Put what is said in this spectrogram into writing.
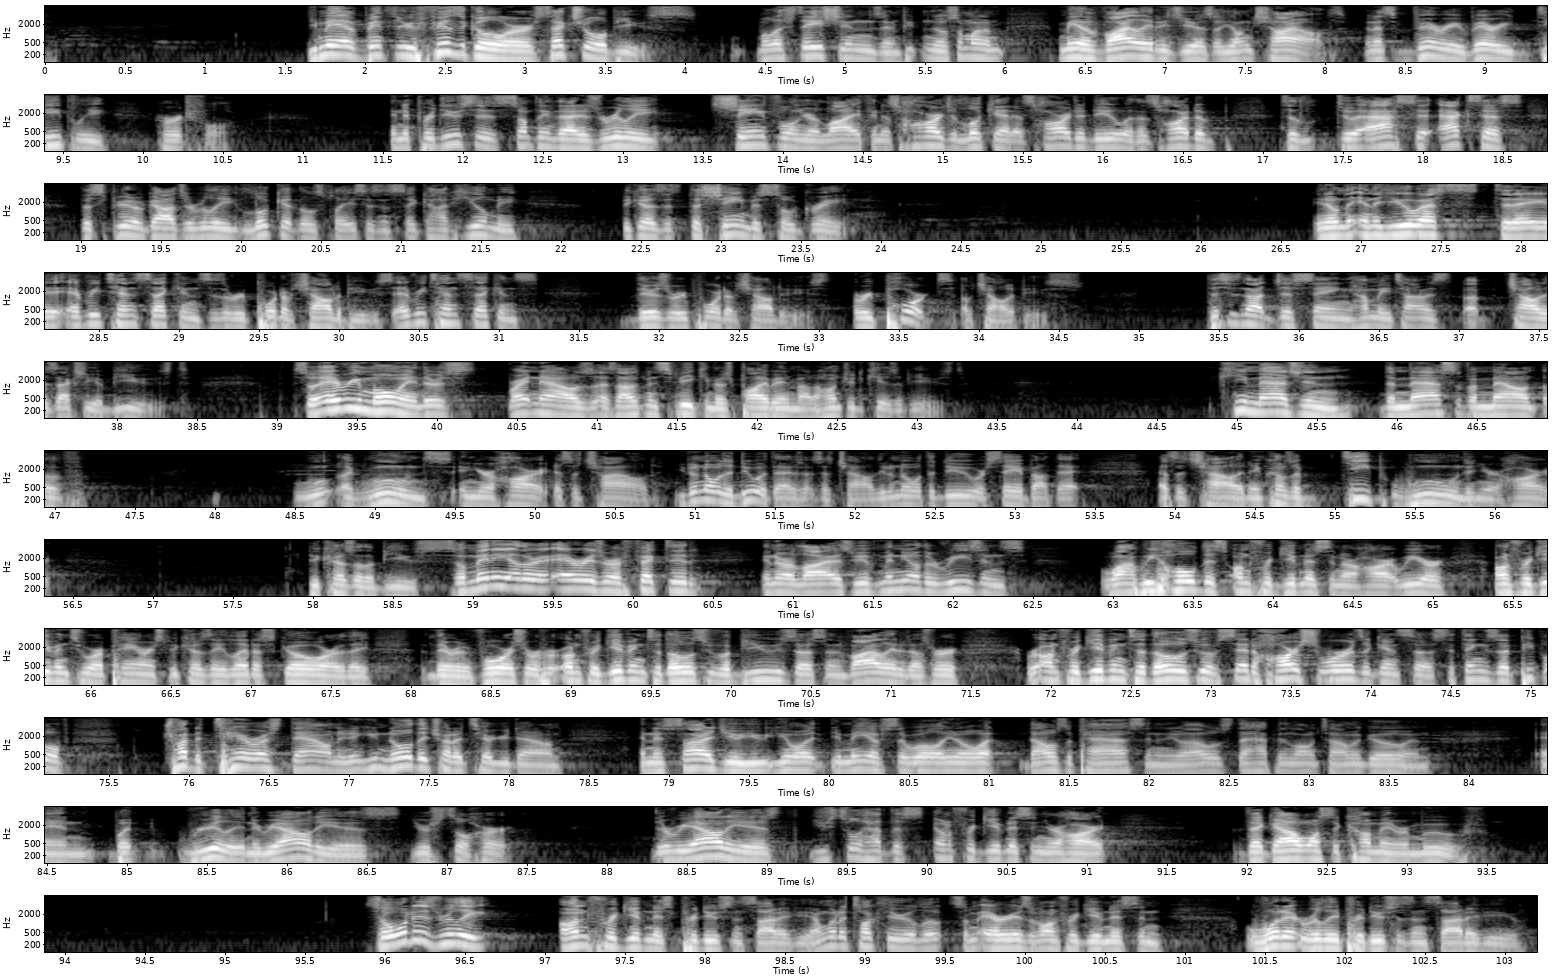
You may have been through physical or sexual abuse, molestations, and you know, someone may have violated you as a young child. And that's very, very deeply hurtful. And it produces something that is really shameful in your life, and it's hard to look at, it's hard to deal with, it's hard to, to, to access the Spirit of God to really look at those places and say, God, heal me, because the shame is so great. You know, in the, in the U.S. today, every 10 seconds is a report of child abuse. Every 10 seconds, there's a report of child abuse. A report of child abuse. This is not just saying how many times a child is actually abused. So every moment there's right now, as, as I've been speaking, there's probably been about 100 kids abused. Can you imagine the massive amount of like wounds in your heart as a child? You don't know what to do with that as, as a child. You don't know what to do or say about that as a child. And it becomes a deep wound in your heart because of abuse. So many other areas are affected in our lives. We have many other reasons why we hold this unforgiveness in our heart. We are unforgiving to our parents because they let us go or they, they're divorced, or we're unforgiving to those who've abused us and violated us. We're, we're unforgiving to those who have said harsh words against us, the things that people have tried to tear us down. And you know they try to tear you down. And inside you, you, you, know you may have said, well, you know what, that was the past, and you know, that, was, that happened a long time ago. And, and, but really, and the reality is, you're still hurt. The reality is, you still have this unforgiveness in your heart that God wants to come and remove. So, what does really unforgiveness produce inside of you? I'm going to talk through little, some areas of unforgiveness and what it really produces inside of you.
